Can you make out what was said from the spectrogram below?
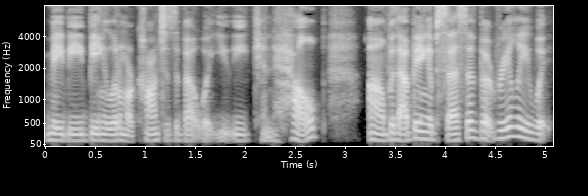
maybe being a little more conscious about what you eat can help. Um, without being obsessive, but really what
